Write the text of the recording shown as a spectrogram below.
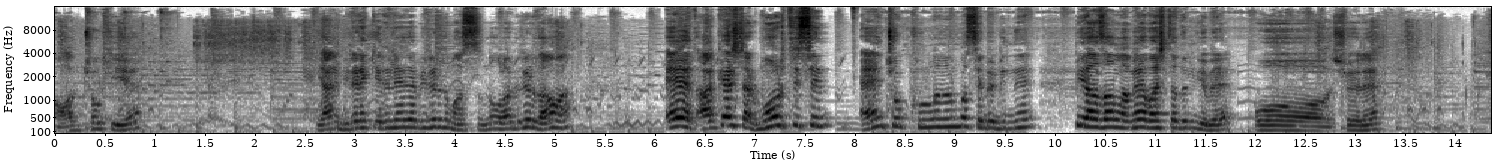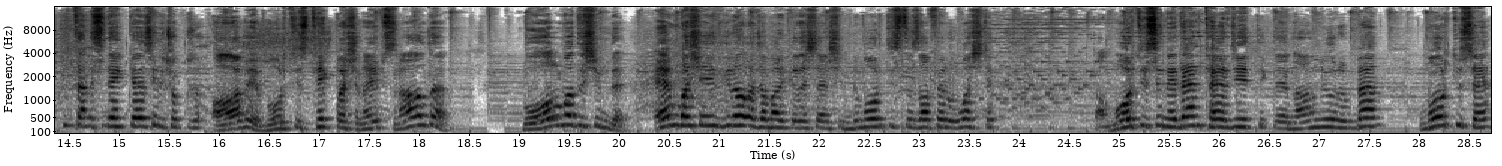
Abi çok iyi. Yani bilerek yenileyebilirdim aslında. Olabilirdi ama. Evet arkadaşlar Mortis'in en çok kullanılma sebebini biraz anlamaya başladım gibi. Oo şöyle. Bir tanesi denk gelseydi çok güzel. Abi Mortis tek başına hepsini aldı. Bu olmadı şimdi. En başa Edgar'ı alacağım arkadaşlar şimdi. Mortis'te zafere ulaştık. Ya Mortis'i neden tercih ettiklerini anlıyorum ben. Mortis'e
